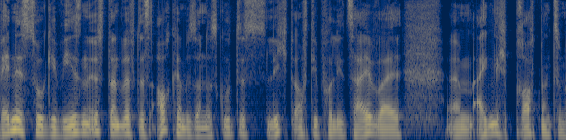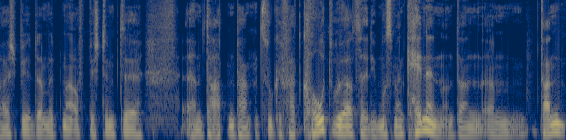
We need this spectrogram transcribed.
Wenn es so gewesen ist, dann wirft es auch kein besonders gutes Licht auf die Polizei, weil ähm, eigentlich braucht man zum Beispiel, damit man auf bestimmte ähm, Datenbanken Zugriff hat, Codewörter, die muss man kennen und dann, ähm, dann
